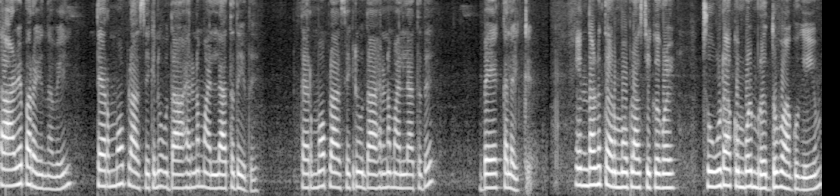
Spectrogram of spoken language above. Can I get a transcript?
താഴെ പറയുന്നവയിൽ തെർമോപ്ലാസ്റ്റിക്കിന് ഉദാഹരണമല്ലാത്തത് ഏത്? തെർമോപ്ലാസ്റ്റിക്കിന് ഉദാഹരണമല്ലാത്തത് ബേക്കലൈറ്റ്. എന്താണ് തെർമോപ്ലാസ്റ്റിക്കുകൾ? ചൂടാക്കുമ്പോൾ മൃദുവാകുകയും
